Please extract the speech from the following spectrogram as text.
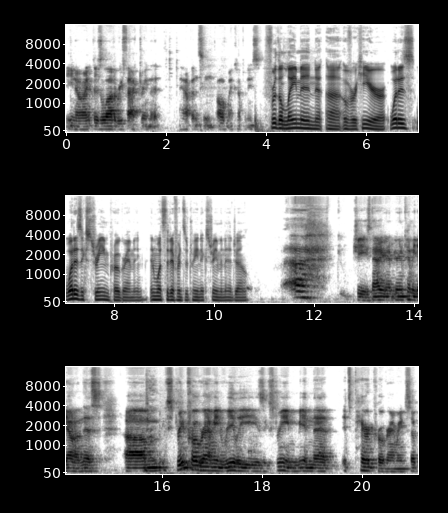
you know, I, there's a lot of refactoring that happens in all of my companies. For the layman uh, over here, what is what is extreme programming, and what's the difference between extreme and agile? Uh, geez, now you're gonna you're gonna pin me down on this. Um, extreme programming really is extreme in that it's paired programming. So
